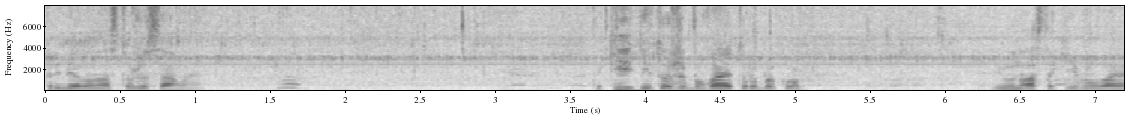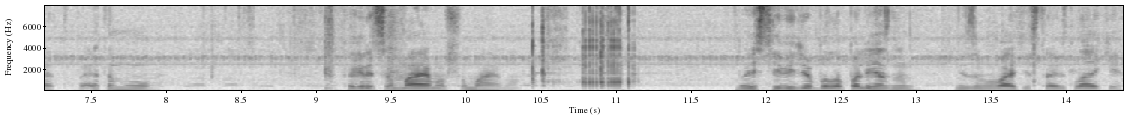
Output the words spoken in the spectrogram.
Примерно у нас то же самое. Такие дни тоже бывают у рыбаков. И у нас такие бывают. Поэтому, как говорится, маемо, что маемо. Ну, если видео было полезным, не забывайте ставить лайки,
